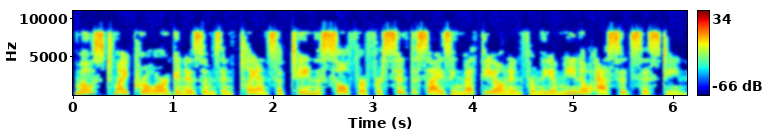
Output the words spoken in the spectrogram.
Most microorganisms and plants obtain the sulfur for synthesizing methionine from the amino acid cysteine.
